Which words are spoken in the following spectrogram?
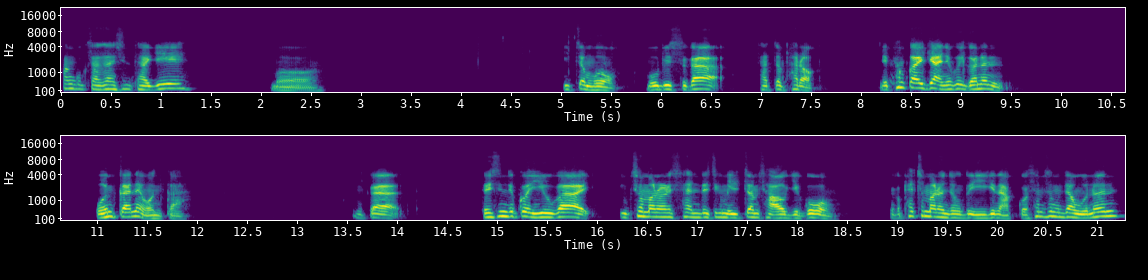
한국자산신탁이 뭐 2.5억, 모비스가 4.8억. 이 평가이익이 아니고 이거는 원가네 원가. 그러니까 대신증권 이후가 6천만 원에 샀는데 지금 1.4억이고 그러니까 8천만 원 정도 이익이 났고 삼성자우는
